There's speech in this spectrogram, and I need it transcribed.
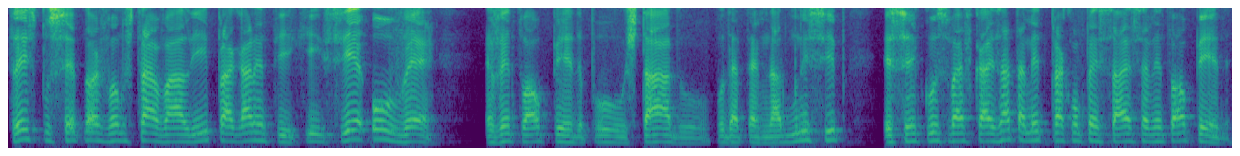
3% nós vamos travar ali para garantir que, se houver eventual perda para o Estado, por determinado município, esse recurso vai ficar exatamente para compensar essa eventual perda.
